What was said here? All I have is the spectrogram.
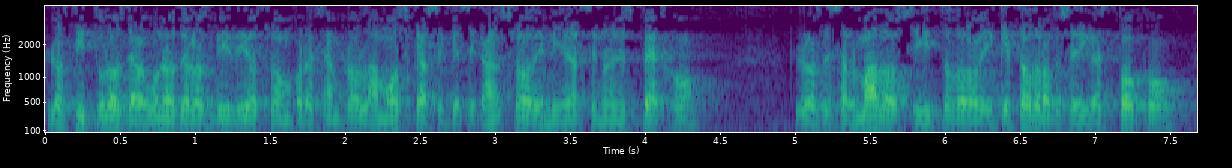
los títulos de algunos de los vídeos son, por ejemplo, La mosca que se cansó de mirarse en un espejo, Los desalmados y, que todo lo que se diga es poco,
